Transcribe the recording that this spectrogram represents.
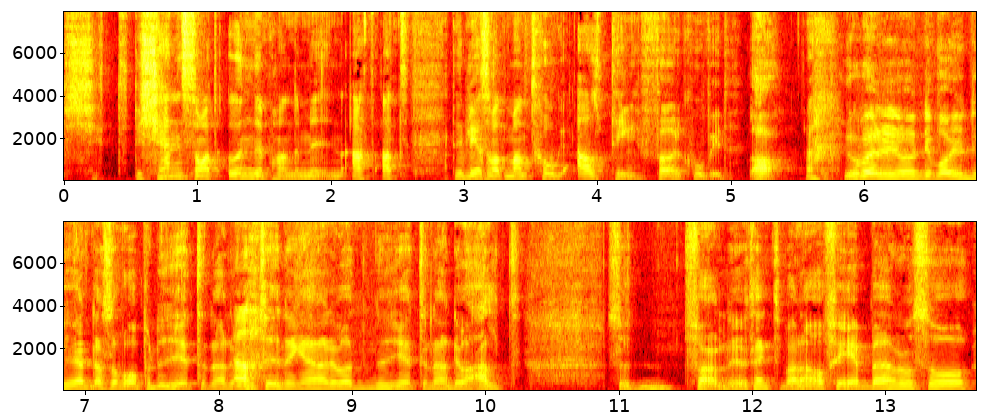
Shit. Det känns som att under pandemin, att, att det blev som att man tog allting för covid. Ja, jo, men det var ju det enda som var på nyheterna. Det var ja. tidningarna, det var nyheterna, det var allt. Så fan, jag tänkte man har feber och så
